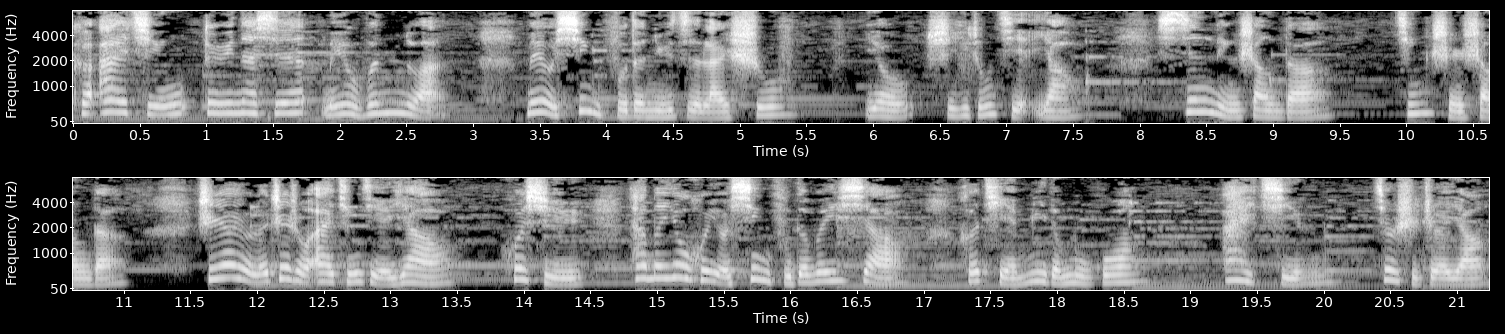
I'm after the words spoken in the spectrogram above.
可爱情对于那些没有温暖、没有幸福的女子来说，又是一种解药，心灵上的、精神上的。只要有了这种爱情解药，或许他们又会有幸福的微笑和甜蜜的目光。爱情就是这样，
